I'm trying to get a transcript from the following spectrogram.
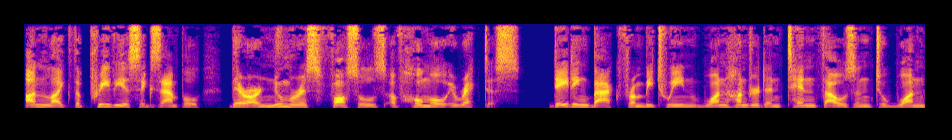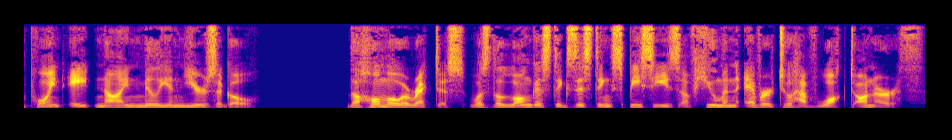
Unlike the previous example, there are numerous fossils of Homo erectus, dating back from between 110,000 to 1.89 million years ago. The Homo erectus was the longest existing species of human ever to have walked on Earth.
